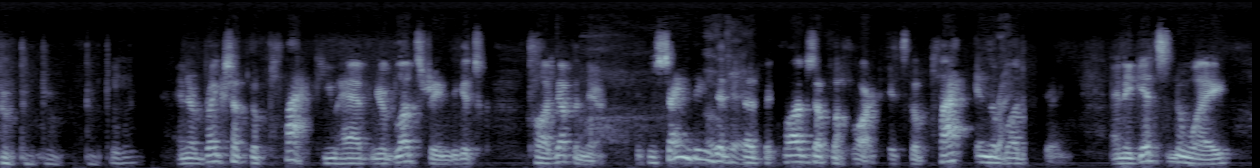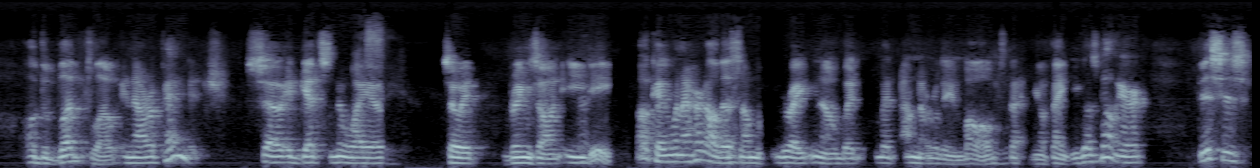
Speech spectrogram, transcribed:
Mhm. And it breaks up the plaque you have in your bloodstream that gets clogged up in there. It's the same thing Okay. that, uh, that clogs up the heart. It's the plaque in the Right. bloodstream, and it gets in the way of the blood flow in our appendage. So it gets in the way of so it brings on ED. Okay, when I heard all this, I'm great, you know, but but I'm not really involved. Mm-hmm. That, you know, thank you. He goes, no, Eric, this is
